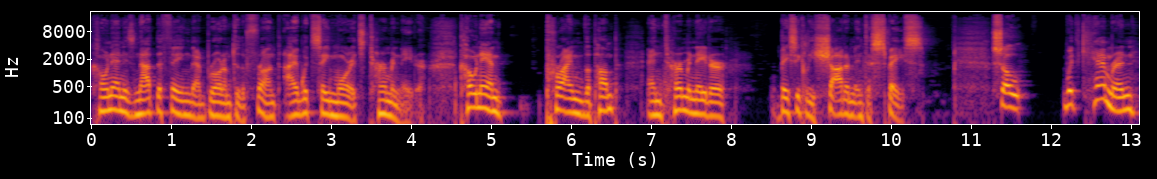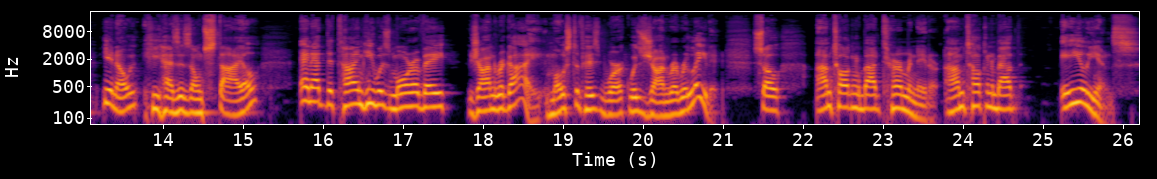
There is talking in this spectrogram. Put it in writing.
Conan is not the thing that brought him to the front. I would say more it's Terminator. Conan primed the pump, and Terminator basically shot him into space. So with Cameron, you know, he has his own style. And at the time, he was more of a genre guy. Most of his work was genre related. So I'm talking about Terminator. I'm talking about Aliens.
